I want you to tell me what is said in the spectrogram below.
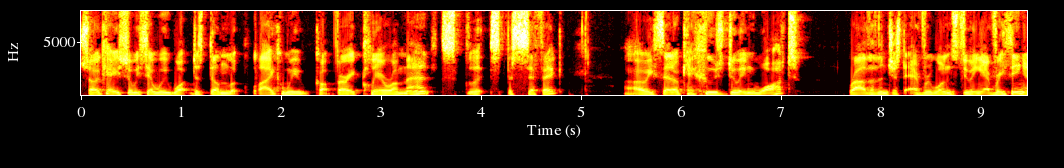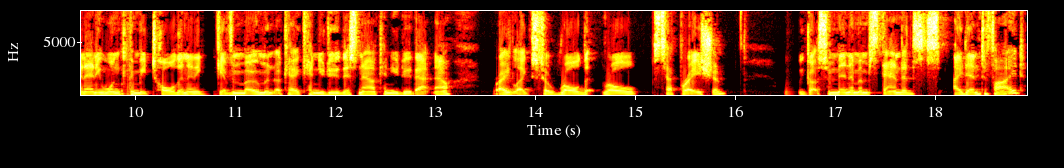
So, okay, so we said, we, what does done look like? And we got very clear on that, split specific. Uh, we said, okay, who's doing what? Rather than just everyone's doing everything and anyone can be told in any given moment, okay, can you do this now? Can you do that now? right? Like, so role, role separation. We've got some minimum standards identified.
